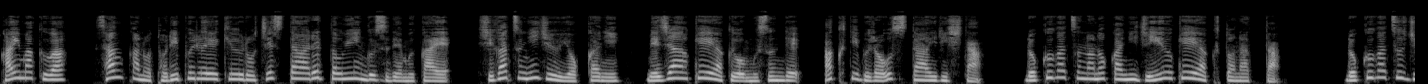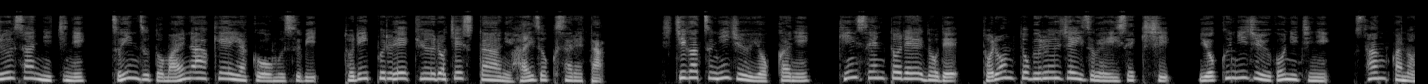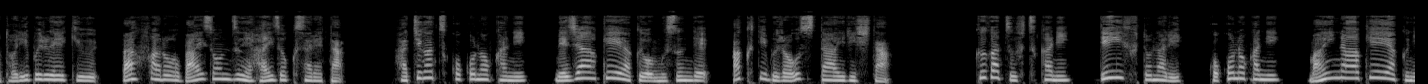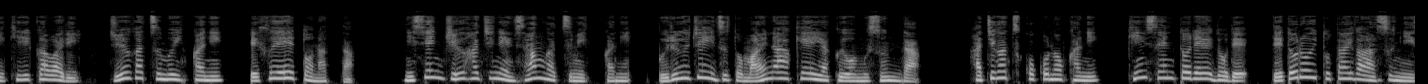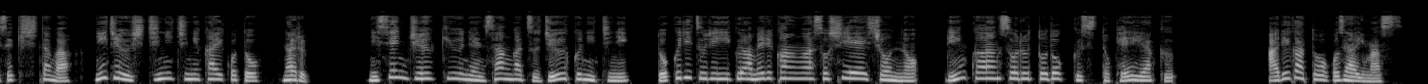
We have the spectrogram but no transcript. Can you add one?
開幕は、参加のトリプル A 級ロチェスターレッドウィングスで迎え、4月24日にメジャー契約を結んでアクティブロースター入りした。6月7日に自由契約となった。6月13日にツインズとマイナー契約を結び、トリプル A 級ロチェスターに配属された。7月24日に金銭トレードでトロントブルージェイズへ移籍し、翌25日に参加のトリプル A 級バッファローバイソンズへ配属された。8月9日にメジャー契約を結んでアクティブロースター入りした。9月2日にディーフとなり、9日にマイナー契約に切り替わり、10月6日に FA となった。2018年3月3日にブルージェイズとマイナー契約を結んだ。8月9日に金銭トレードでデトロイトタイガースに移籍したが、27日に解雇となる。2019年3月19日に独立リーグアメリカンアソシエーションのリンカーンソルトドックスと契約。ありがとうございます。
